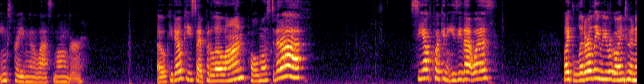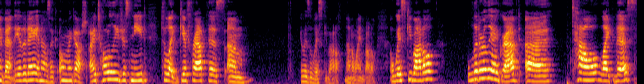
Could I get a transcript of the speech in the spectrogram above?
ink's probably even to last longer. Okie dokie, so I put a little on, pull most of it off. See how quick and easy that was? Like literally we were going to an event the other day and I was like, oh my gosh, I totally just need to like gift wrap this, um, it was a whiskey bottle, not a wine bottle. A whiskey bottle. Literally I grabbed a towel like this.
